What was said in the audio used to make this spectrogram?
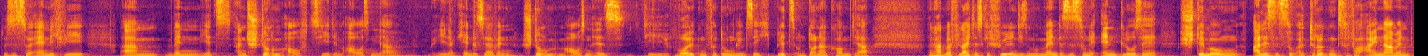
Das ist so ähnlich wie ähm, wenn jetzt ein Sturm aufzieht im Außen. Ja, jeder kennt es ja, wenn Sturm im Außen ist, die Wolken verdunkeln sich, Blitz und Donner kommt. Ja, dann hat man vielleicht das Gefühl in diesem Moment, es ist so eine endlose Stimmung, alles ist so erdrückend, so vereinnahmend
